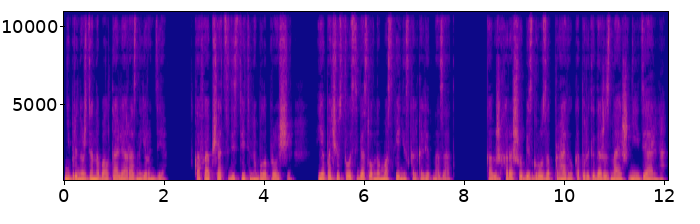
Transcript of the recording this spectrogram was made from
непринужденно болтали о разной ерунде. В кафе общаться действительно было проще. Я почувствовала себя словно в Москве несколько лет назад. Как же хорошо без груза правил, которые ты даже знаешь не идеально.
